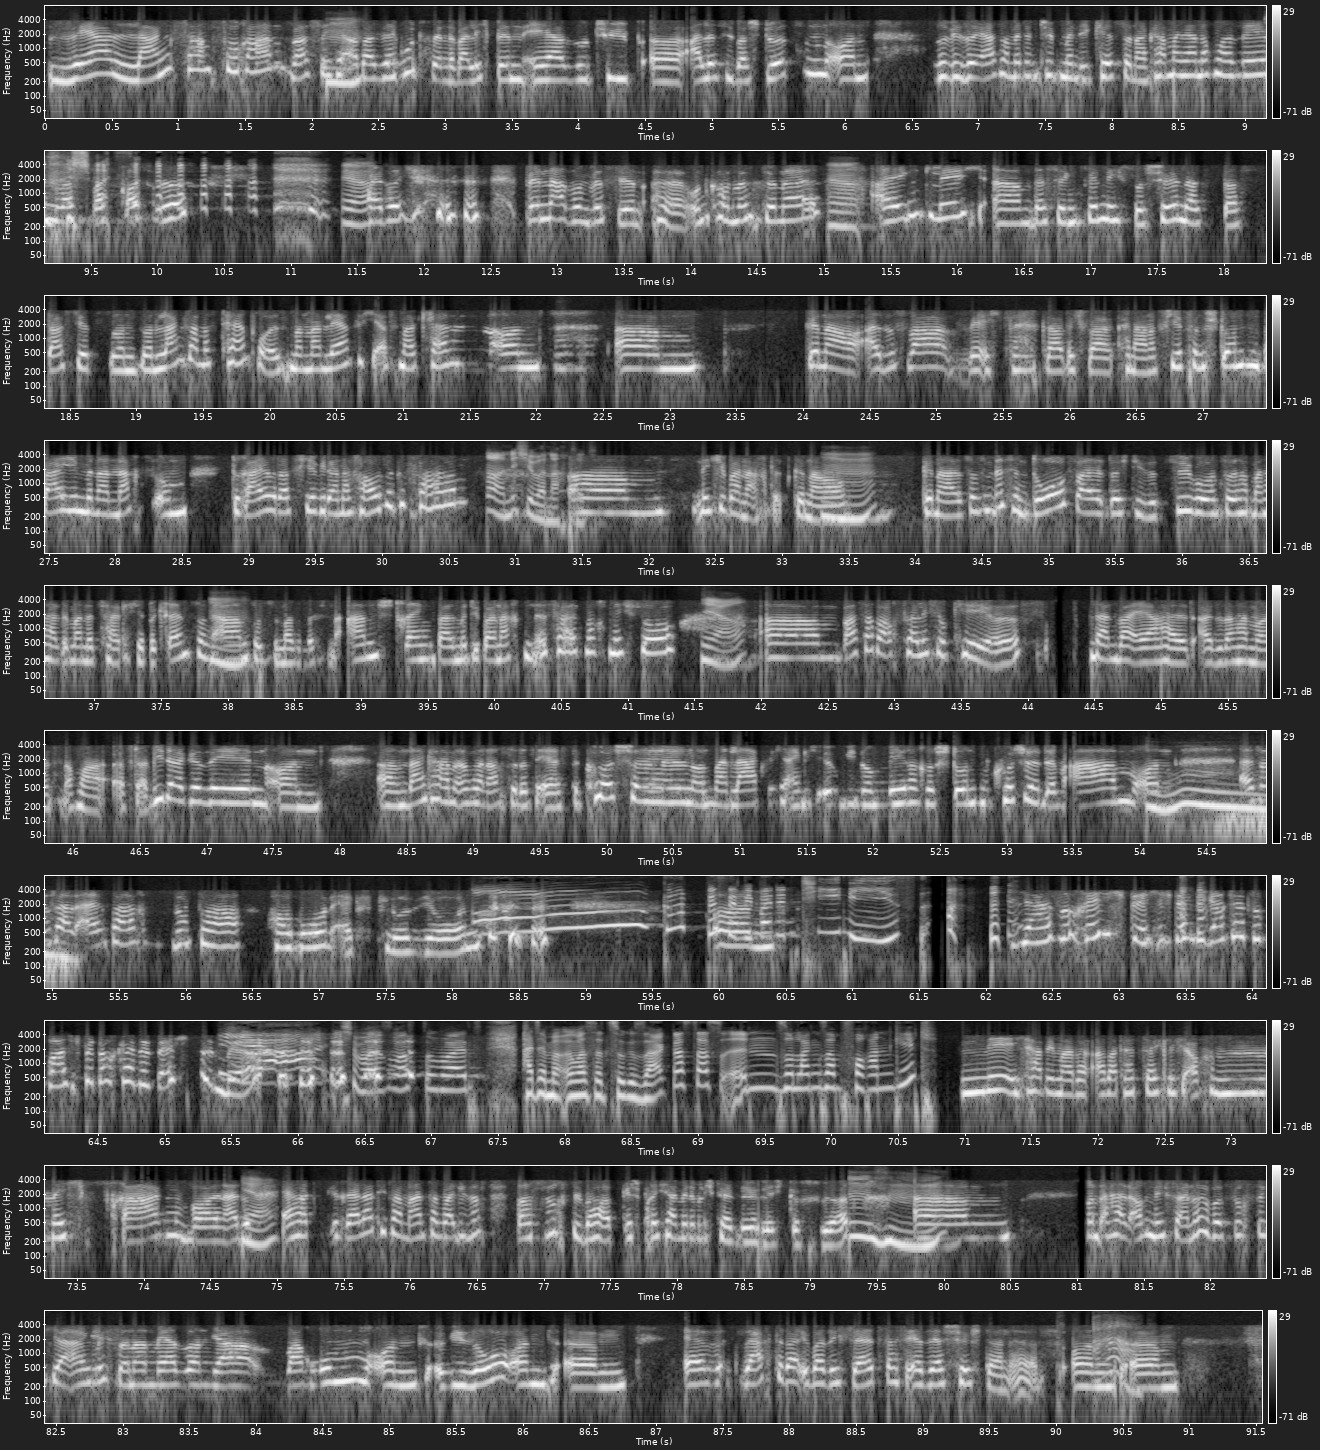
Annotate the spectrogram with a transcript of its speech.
sehr langsam voran, was ich Mhm. aber sehr gut finde, weil ich bin eher so Typ äh, alles überstürzen und sowieso erstmal mit den Typen in die Kiste, dann kann man ja nochmal sehen, was, was draus wird. Ja. Also ich bin da so ein bisschen äh, unkonventionell Ja. eigentlich. Ähm, deswegen finde ich es so schön, dass, dass das jetzt so ein, so ein langsames Tempo ist. Man, man lernt sich erstmal kennen und ähm, genau, also es war, ich glaube, ich war, keine Ahnung, vier, fünf Stunden bei ihm, bin dann nachts um drei oder vier wieder nach Hause gefahren. Ah, nicht übernachtet. Ähm, nicht übernachtet, genau. Mhm. Genau, das ist ein bisschen doof, weil durch diese Züge und so hat man halt immer eine zeitliche Begrenzung Mhm. abends. Das ist immer so ein bisschen anstrengend, weil mit Übernachten ist halt noch nicht so. Ja. Ähm, was aber auch völlig okay ist. Dann war er halt, also dann haben wir uns nochmal öfter wiedergesehen und ähm, dann kam irgendwann auch so das erste Kuscheln und man lag sich eigentlich irgendwie nur mehrere Stunden kuschelnd im Arm und Uh. es ist halt einfach super Hormonexplosion. Oh Bisschen wie Und- bei den Teenies. Ja, so richtig. Ich denke die ganze Zeit so, boah, ich bin doch 16 mehr. Ja, ich weiß, was du meinst. Hat er mal irgendwas dazu gesagt, dass das in so langsam vorangeht? Nee, ich habe ihm aber, aber tatsächlich auch nicht fragen wollen. Also Ja. er hat relativ am Anfang, weil dieses Was suchst du überhaupt Gespräch haben wir nämlich persönlich geführt. Mhm. Ähm, und halt auch nicht so ein, was suchst du hier eigentlich, sondern mehr so ein Ja, warum und wieso. Und ähm, er sagte da über sich selbst, dass er sehr schüchtern ist. Und Ah. ähm,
